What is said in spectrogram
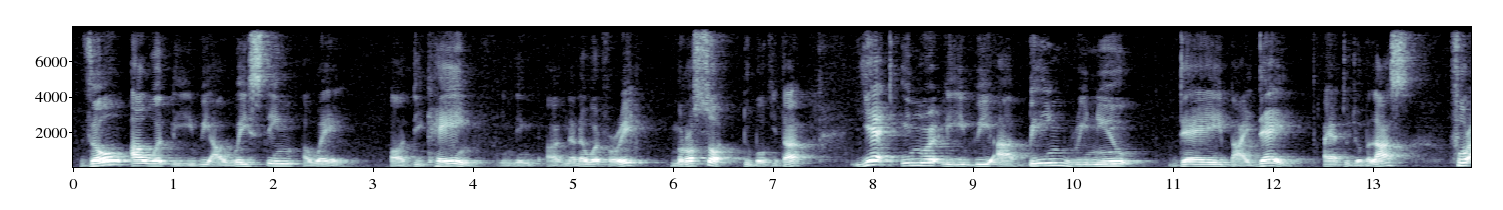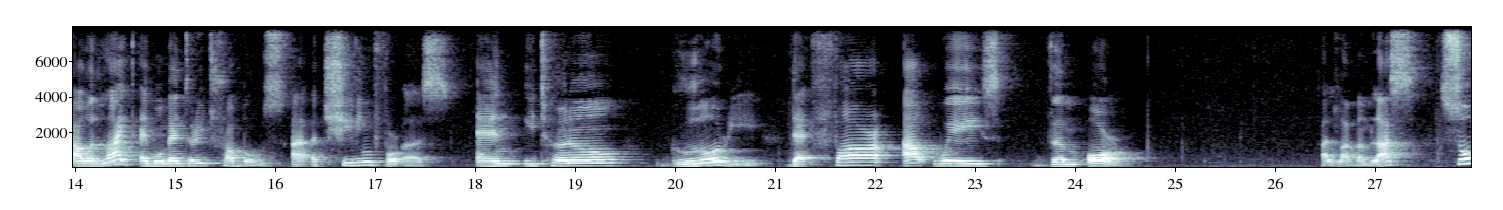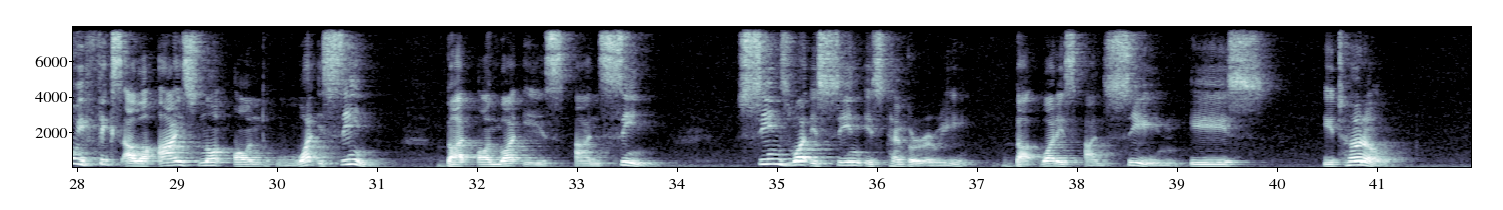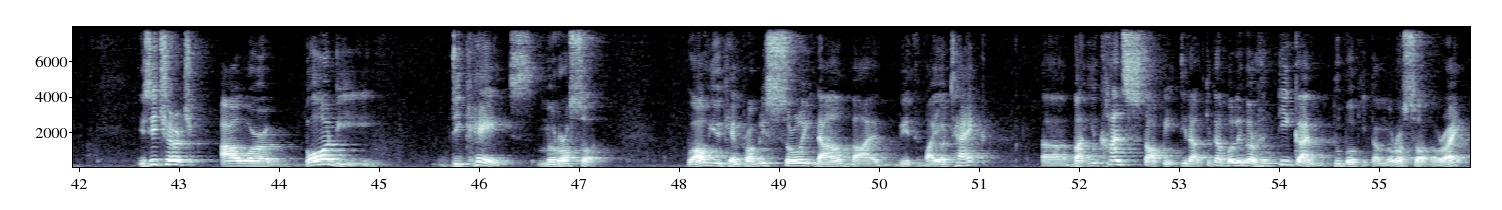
Though outwardly we are wasting away or decaying, in, in uh, another word for it, merosot tubuh kita, yet inwardly we are being renewed day by day. Ayat 17, for our light and momentary troubles are achieving for us an eternal glory that far outweighs them all. At 18, so we fix our eyes not on what is seen, but on what is unseen. Since what is seen is temporary, but what is unseen is eternal. You see, church, our body decays, merosot. Well, you can probably slow it down by with biotech, uh, but you can't stop it. Tidak kita boleh berhentikan tubuh kita merosot, alright?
